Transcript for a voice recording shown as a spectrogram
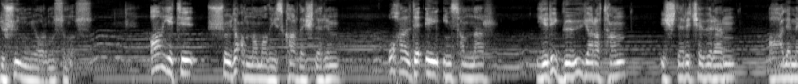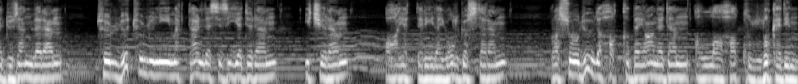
düşünmüyor musunuz? Ayeti şöyle anlamalıyız kardeşlerim. O halde ey insanlar, yeri göğü yaratan, işleri çeviren, aleme düzen veren, türlü türlü nimetlerle sizi yediren, içiren, ayetleriyle yol gösteren, Resulüyle hakkı beyan eden Allah'a kulluk edin.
